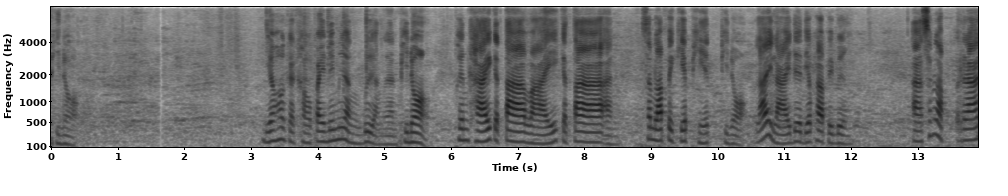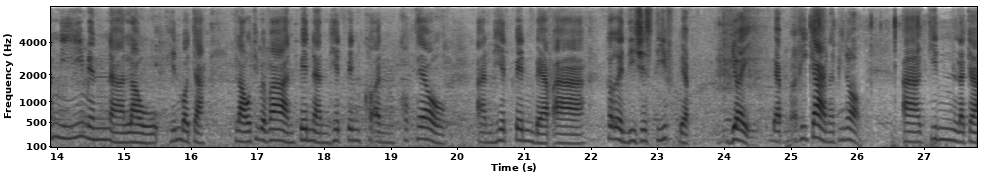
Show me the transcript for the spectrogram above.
พี่น้องเดี๋ยวเขากับเขาไปในเมืองเบื้องนั่นพี่น้องเพื่อนขายกระตาไหวกระตาอันสำหรับไปเก็บเห็ดพี่น้องหลายหลายเดือนเดี๋ยวพาไปเบิงอ่าสำหรับร้านนี้เป็นอ่าเราเห็นบ่จ้ะเราที่แบบว่านเป็นอันเห็ดเป็นอันค็อกเทลอันเห็ดเป็นแบบอ่า เขาเอิ้น digestive แบบย่อยแบบริก้านะพี่น้องอ่ากินแล้วก็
